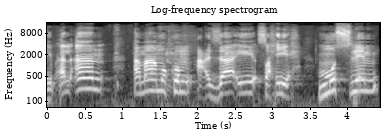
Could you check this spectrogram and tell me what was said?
طيب الآن أمامكم أعزائي صحيح مسلم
